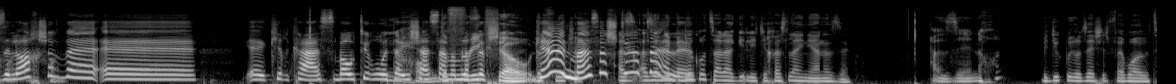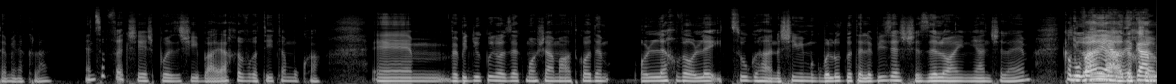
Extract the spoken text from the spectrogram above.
זה לא עכשיו... נכון. אה, אה, קרקס, בואו תראו את האישה שמה מלפפון. נכון, the freak show. כן, מה זה השטויות האלה? אז אני בדיוק רוצה להתייחס לעניין הזה. אז אה, נכון, בדיוק בגלל זה יש את פברואר יוצא מן הכלל. אין ספק שיש פה איזושהי בעיה חברתית עמוקה. אמ, ובדיוק בגלל זה, כמו שאמרת קודם, הולך ועולה ייצוג האנשים עם מוגבלות בטלוויזיה, שזה לא העניין שלהם. כמובן, לא גם, עכשיו...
